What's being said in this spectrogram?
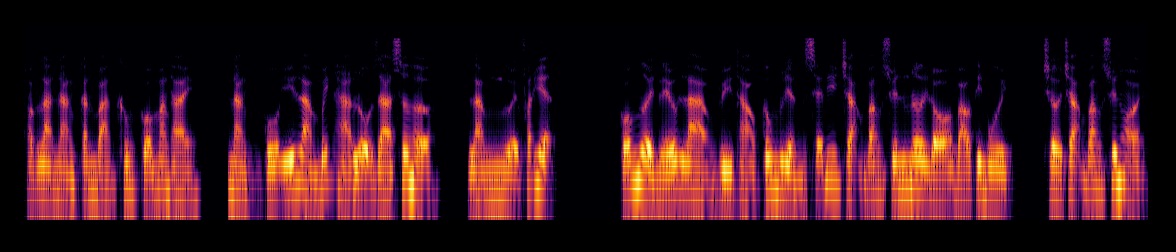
hoặc là nàng căn bản không có mang thai, nàng cố ý làm bích hà lộ ra sơ hở, làm người phát hiện. Có người nếu là vì thảo công liền sẽ đi chạm băng xuyên nơi đó báo tin vui, chờ chạm băng xuyên hỏi,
